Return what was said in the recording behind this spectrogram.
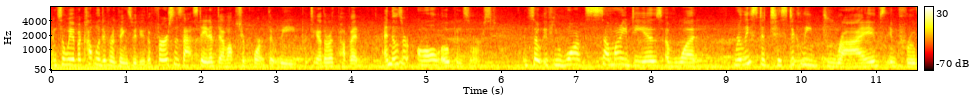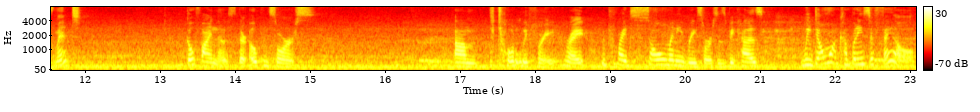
And so we have a couple of different things we do. The first is that state of DevOps report that we put together with Puppet, and those are all open sourced. And so if you want some ideas of what really statistically drives improvement, go find those. They're open source. Um, they're totally free, right? We provide so many resources because we don't want companies to fail.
